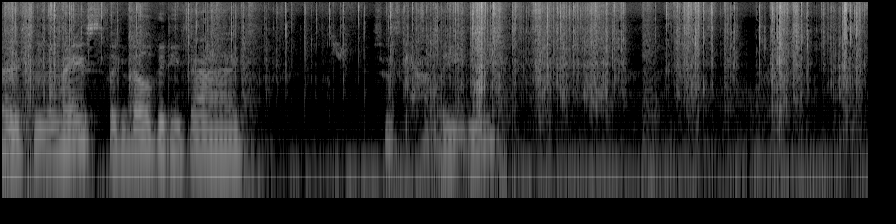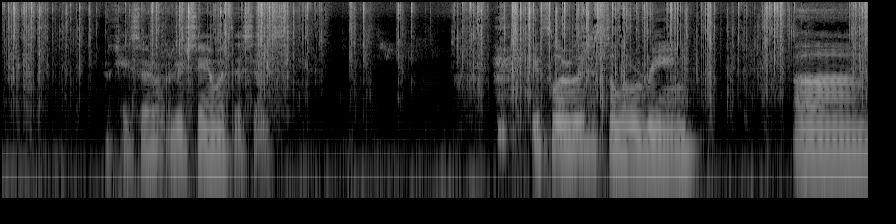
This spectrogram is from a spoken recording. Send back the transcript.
Alright, so there's a nice like velvety bag. This says Cat Lady. Okay, so I don't understand what this is. It's literally just a little ring. Um,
